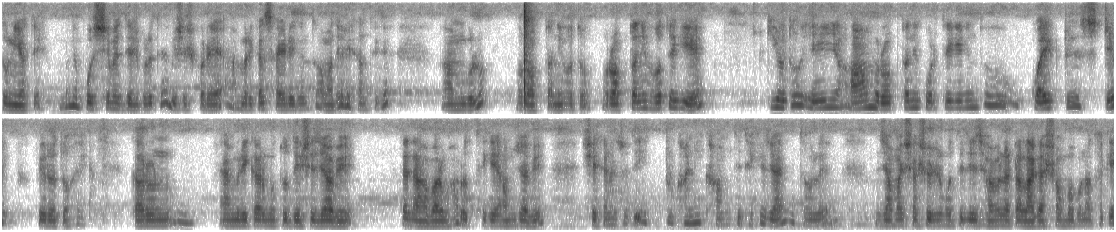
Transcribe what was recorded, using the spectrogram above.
দুনিয়াতে মানে পশ্চিমের দেশগুলোতে, বিশেষ করে আমেরিকার সাইডে কিন্তু আমাদের এখান থেকে আমগুলো রপ্তানি হতো। রপ্তানি হতে গিয়ে কী হতো? এই আম রপ্তানি করতে গিয়ে কিন্তু কয়েকটি স্টেপ পেরোতে হয়। কারণ আমেরিকার মতো দেশে যাবে তাই না আবার ভারত থেকে আম যাবে, সেখানে যদি একটুখানি খামতি থেকে যায়, তাহলে জামাই শাশুড়ির মধ্যে যে ঝামেলাটা লাগার সম্ভাবনা থাকে,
